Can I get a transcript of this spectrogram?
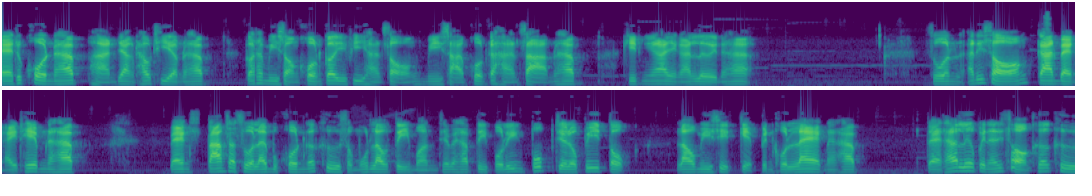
ร์ทุกคนนะครับหารอย่างเท่าเทียมนะครับ ก็ถ้ามี 2 คนก็ EP หาร 2 มี 3 คนก็หาร 3 นะครับ คิดง่ายอย่างนั้นเลยนะฮะส่วนอันที่ 2 การแบ่งไอเทมนะครับแบ่งตามสัดส่วนรายบุคคลก็คือสมมุติเราตีมอนใช่ไหมครับตีโปลิงปุ๊บเจโรปี้ตก เรามีสิทธิ์เก็บเป็นคนแรกนะครับ แต่ถ้าเลือกเป็นอันที่ 2 ก็คือ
